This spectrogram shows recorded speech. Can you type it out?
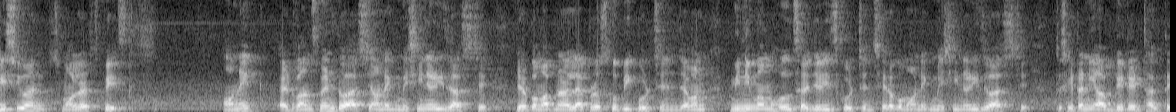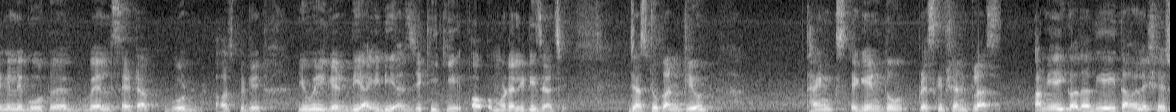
ratio and smaller space অনেক অ্যাডভান্সমেন্টও আসছে, অনেক মেশিনারিজ আসছে। যেরকম আপনারা ল্যাপ্রোস্কোপি করছেন, যেমন মিনিমাম হোল সার্জারিজ করছেন, সেরকম অনেক মেশিনারিজও আসছে। তো সেটা নিয়ে আপডেটেড থাকতে গেলে go to a well set up good hospital you will get the ideas যে কী কী মোডালিটিস আছে। Just to conclude thanks again to prescription plus আমি এই কথা দিয়েই তাহলে শেষ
